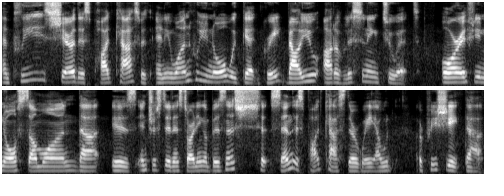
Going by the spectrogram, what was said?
And please share this podcast with anyone who you know would get great value out of listening to it. Or if you know someone that is interested in starting a business, send this podcast their way. I would appreciate that.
